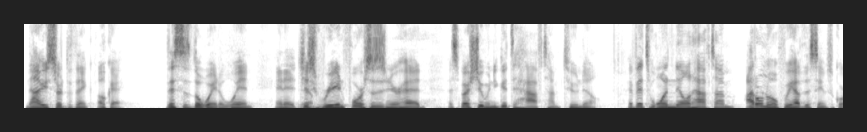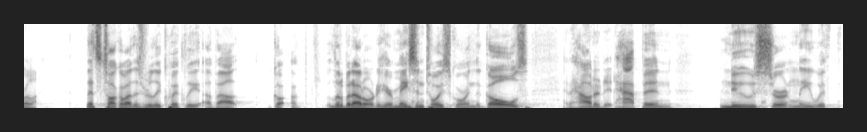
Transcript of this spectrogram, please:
Now you start to think, okay, this is the way to win. And it just reinforces in your head, especially when you get to halftime 2 0. If it's 1 0 at halftime, I don't know if we have the same scoreline. Let's talk about this really quickly about a little bit out of order here. Mason Toye scoring the goals and how did it happen? News certainly with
